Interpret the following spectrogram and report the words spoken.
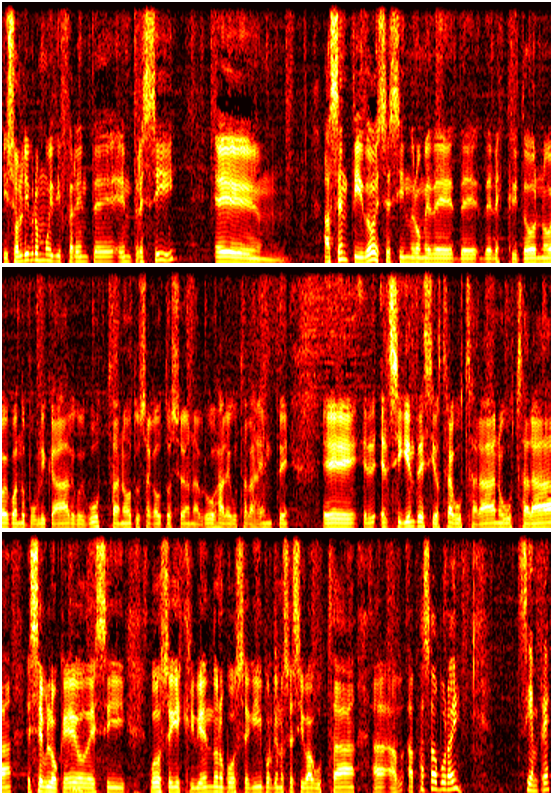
Y son libros muy diferentes entre sí. Eh, ¿Has sentido ese síndrome de, de- del escritor, ¿no? Cuando publica algo y gusta, ¿no? Tú sacas autopsia de una bruja, le gusta a la gente. Eh, el, el siguiente de si, ostras, gustará, no gustará. Ese bloqueo de si puedo seguir escribiendo, no puedo seguir porque no sé si va a gustar. ¿Ha- ha- ¿Has pasado por ahí? Siempre.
